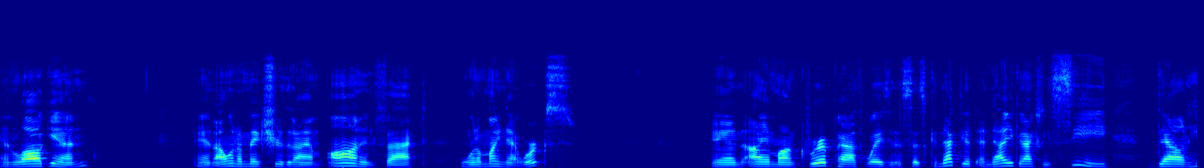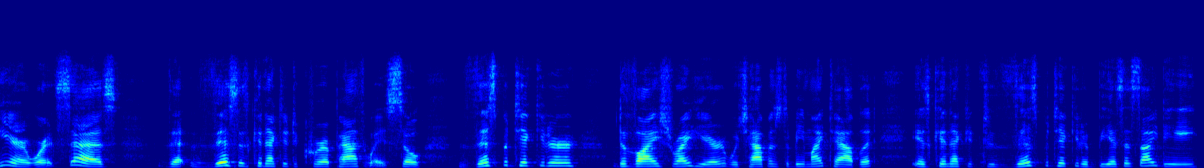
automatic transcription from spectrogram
and log in. And I want to make sure that I am on, in fact, one of my networks. And I am on Career Pathways and it says connected. And now you can actually see down here where it says that this is connected to Career Pathways. So this particular device right here, which happens to be my tablet, is connected to this particular BSSID.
